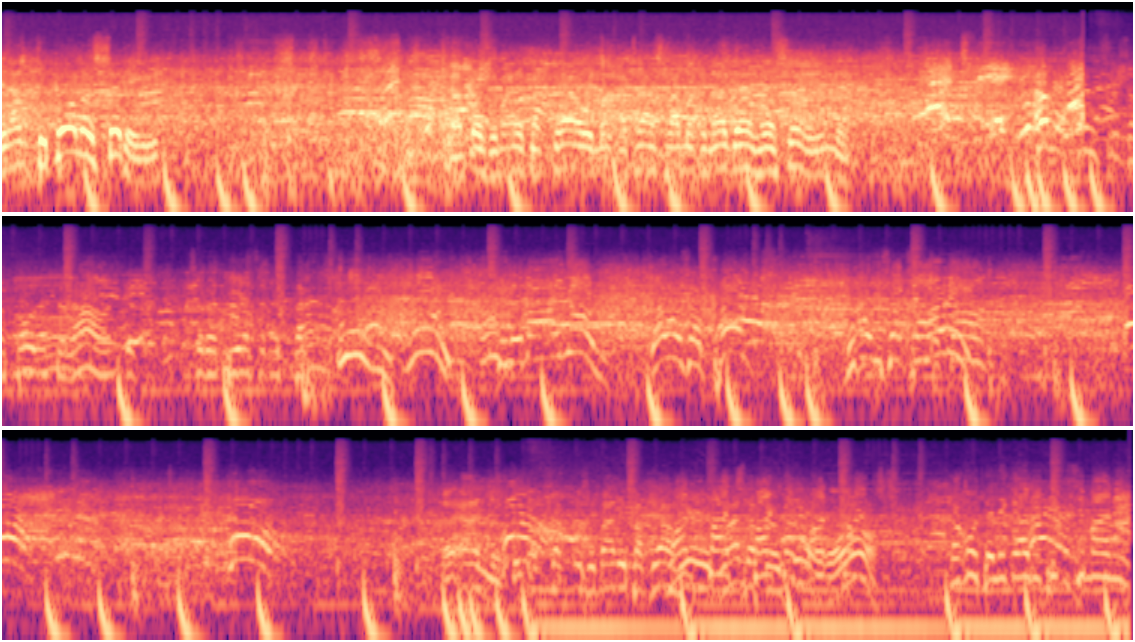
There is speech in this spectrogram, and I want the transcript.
In Antipolo City. Tapos si Manny Pacquiao umaatras lamang kay Nadel Hussein. His opponent around so that he has an advantage. Uy, uy, tinamaan yun! That was a punch! Bumagsak si Manny! Ayan, bumagsak po si Manny Pacquiao One here in punch, one Oh. punch. Naku, delikado dito si Manny.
